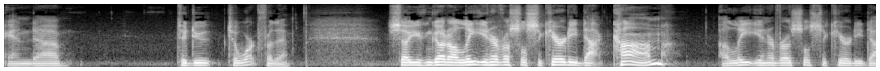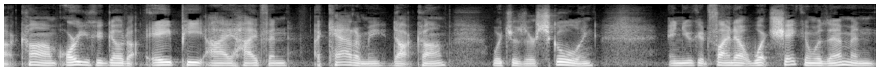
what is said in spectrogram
and uh, to do to work for them. So you can go to eliteuniversalsecurity.com, eliteuniversalsecurity.com, or you could go to api-academy.com, which is their schooling, and you could find out what's shaking with them, and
